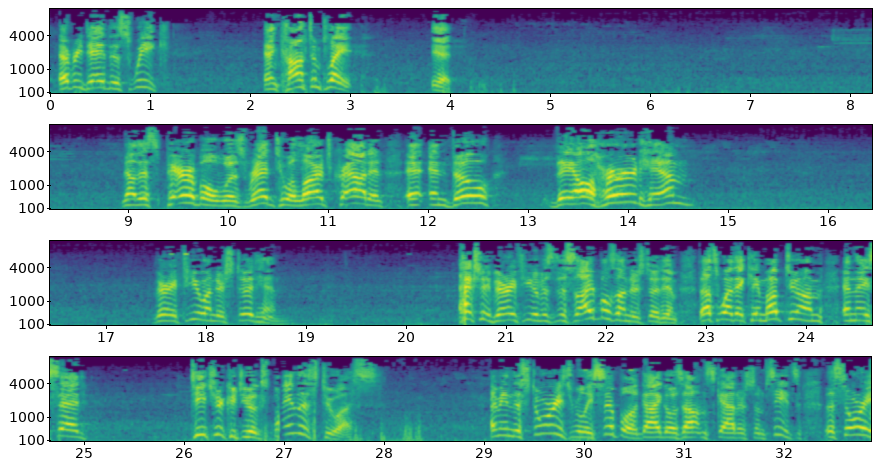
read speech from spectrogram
every day this week and contemplate it. Now this parable was read to a large crowd and, and, and though they all heard him, very few understood him. Actually, very few of his disciples understood him. That's why they came up to him and they said, Teacher, could you explain this to us? I mean, the story is really simple. A guy goes out and scatters some seeds. The story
